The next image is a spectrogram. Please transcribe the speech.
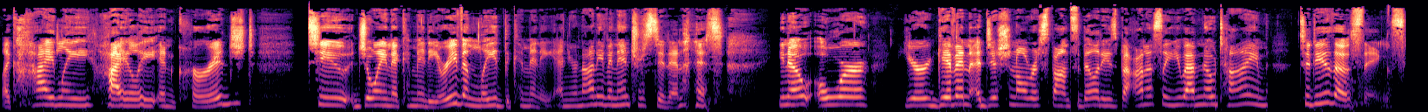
like highly highly encouraged to join a committee or even lead the committee and you're not even interested in it, you know, or you're given additional responsibilities, but honestly, you have no time to do those things.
